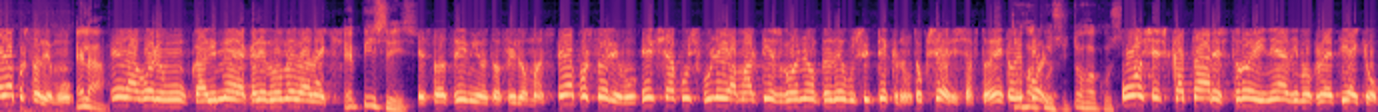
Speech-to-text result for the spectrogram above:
Έλα, αποστολή μου. Έλα. Έλα, αγόρι μου. Καλημέρα, καλή εβδομάδα να έχει. Επίσης. Και στο θύμιο το φίλο μας. Ε, αποστολή μου. Έχεις ακούσει που λέει αμαρτίες γονέων παιδεύους ή τέκνου. Το ξέρεις αυτό, ε; Το έχω λοιπόν. ακούσει, το έχω ακούσει. Όσες κατάρες τρώει η Νέα Δημοκρατία και ο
